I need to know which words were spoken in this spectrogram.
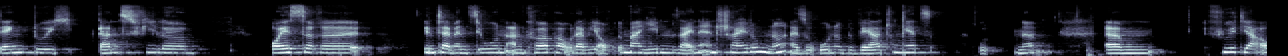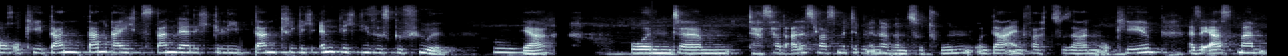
denkt durch ganz viele äußere Interventionen am Körper oder wie auch immer, jedem seine Entscheidung, ne? also ohne Bewertung jetzt, ne? ähm, fühlt ja auch, okay, dann, dann es, dann werde ich geliebt, dann kriege ich endlich dieses Gefühl. Mhm. Ja, und ähm, das hat alles was mit dem Inneren zu tun. Und da einfach zu sagen, okay, also erstmal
